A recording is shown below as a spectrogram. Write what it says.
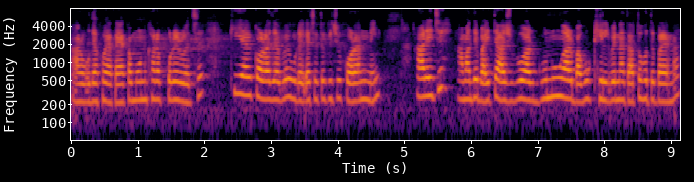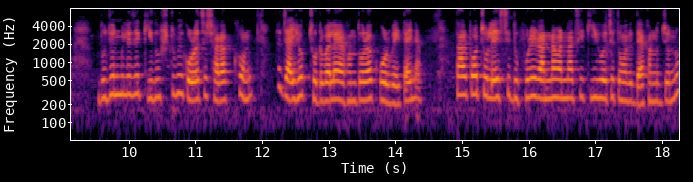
আর ও দেখো একা একা মন খারাপ করে রয়েছে। কি আর করা যাবে, উড়ে গেছে তো কিছু করার নেই। আর এই যে আমাদের বাড়িতে আসব আর গুনু আর বাবু খেলবে না, তা তো হতে পারে না। দুজন মিলে যে কী দুষ্টুমি করেছে সারাক্ষণ, যাই হোক ছোটোবেলায় এখন তো ওরা করবেই, তাই না? তারপর চলে এসেছি দুপুরে রান্না বান্না আজকে কী হয়েছে তোমাদের দেখানোর জন্য?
